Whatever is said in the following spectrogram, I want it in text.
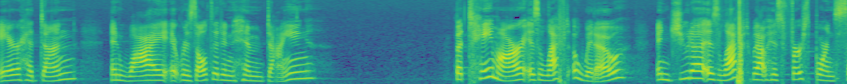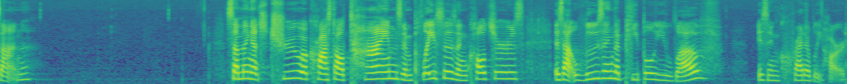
Er had done and why it resulted in him dying. But Tamar is left a widow, and Judah is left without his firstborn son. Something that's true across all times and places and cultures is that losing the people you love is incredibly hard.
